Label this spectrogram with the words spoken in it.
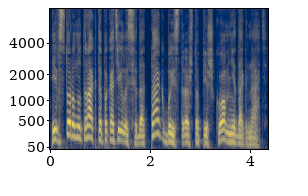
и в сторону тракта покатилась, да так быстро, что пешком не догнать.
